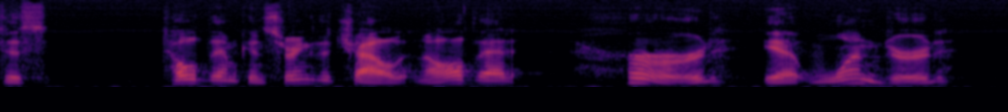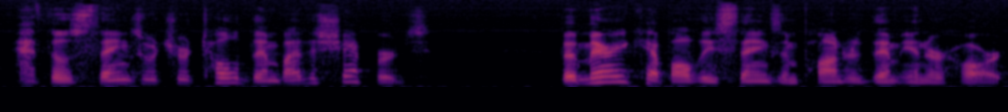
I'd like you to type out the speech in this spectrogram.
just told them concerning the child, and all that heard it wondered at those things which were told them by the shepherds. But Mary kept all these things and pondered them in her heart.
